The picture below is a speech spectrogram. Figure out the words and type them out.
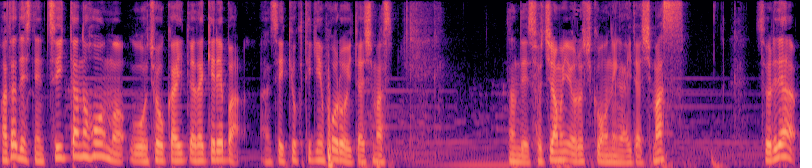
またですね、Twitter の方もご紹介いただければ積極的にフォローいたします。なのでそちらもよろしくお願いいたします。それでは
